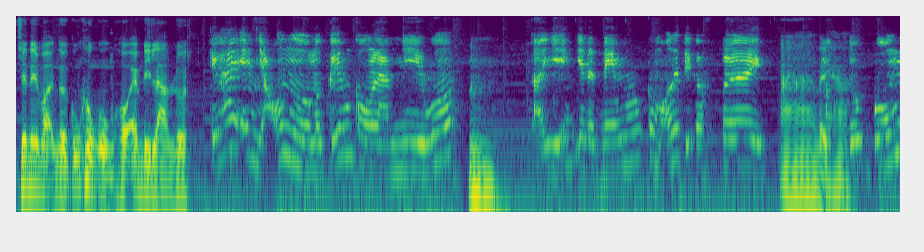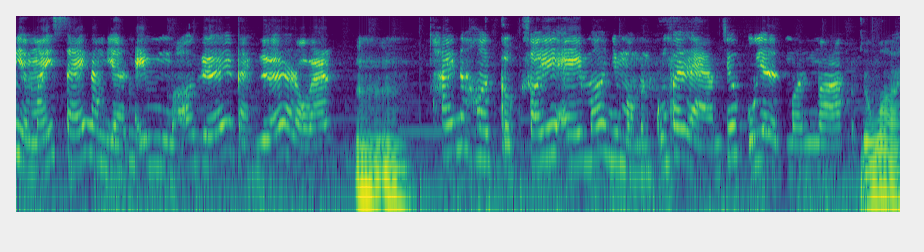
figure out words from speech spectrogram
Cho nên mọi người cũng không ủng hộ em đi làm luôn. Kiểu thấy em nhỏ người mà kiểu em còn làm nhiều á. Ừ, tại vì em gia đình em nó có mỗi cái tiệm cà phê. À vậy hả? Từ 4 giờ mấy sáng 5 giờ em mở ghế bàn ghế ra rồi anh. Ừ, ừ, thấy nó hơi cực so với em á nhưng mà mình cũng phải làm chứ của gia đình mình mà. Đúng rồi.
